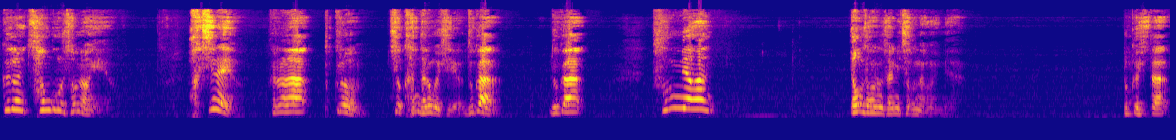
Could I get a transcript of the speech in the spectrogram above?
그런 천국을 소망해요. 확신해요. 그러나 부끄러움, 지옥 간다는 것이에요. 누가, 누가 분명한 영성 없는 사람이 지옥 나온 겁니다. 볼 것이다.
